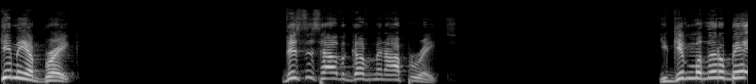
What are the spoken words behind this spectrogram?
Give me a break. This is how the government operates. You give them a little bit,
